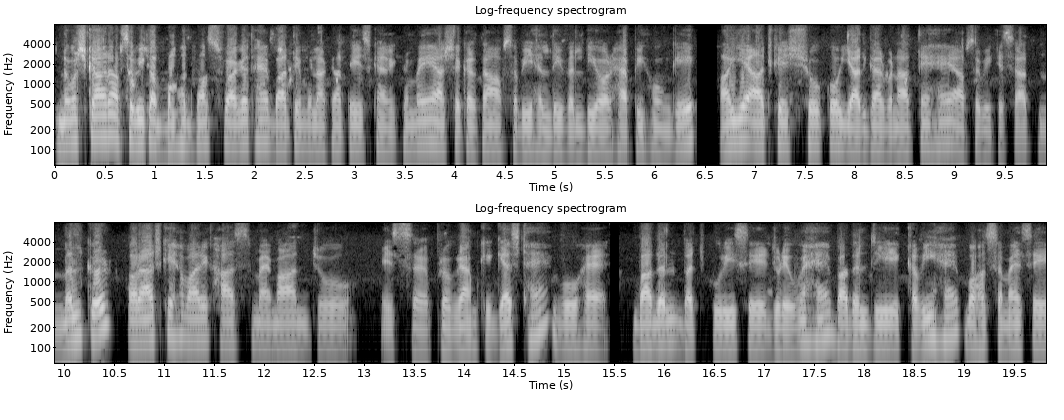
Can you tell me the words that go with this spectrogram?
नमस्कार, आप सभी का बहुत बहुत स्वागत है बातें मुलाकातें इस कार्यक्रम में। आशा करता हूँ आप सभी हेल्दी वेल्दी और हैप्पी होंगे। आइए आज के शो को यादगार बनाते हैं आप सभी के साथ मिलकर। और आज के हमारे खास मेहमान जो इस प्रोग्राम के गेस्ट हैं, वो है बादल बचपुरी से जुड़े हुए हैं। बादल जी एक कवि हैं, बहुत समय से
